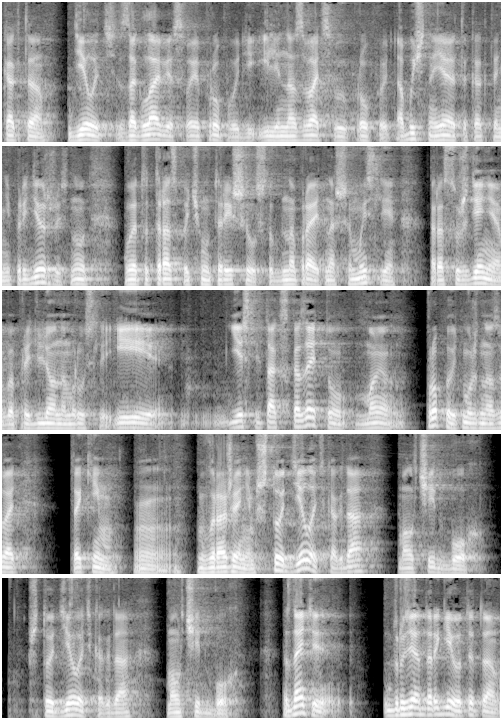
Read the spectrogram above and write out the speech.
как-то делать заглавие своей проповеди или назвать свою проповедь. Обычно я это как-то не придерживаюсь, но вот в этот раз почему-то решил, чтобы направить наши мысли, рассуждения в определенном русле. И если так сказать, то мою проповедь можно назвать таким выражением «Что делать, когда молчит Бог?» Что делать, когда молчит Бог? Знаете, Друзья дорогие, вот эта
